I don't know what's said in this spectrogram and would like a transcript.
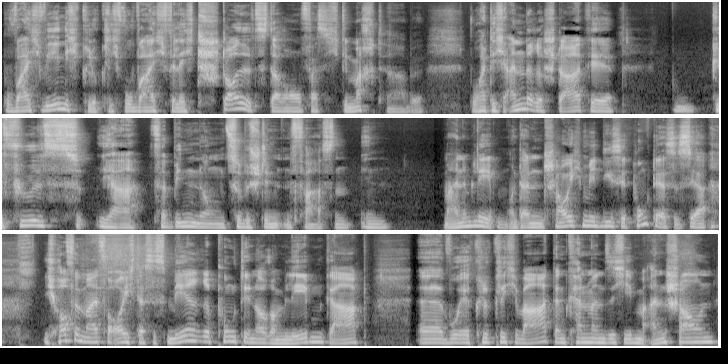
Wo war ich wenig glücklich? Wo war ich vielleicht stolz darauf, was ich gemacht habe? Wo hatte ich andere starke Gefühlsverbindungen ja, zu bestimmten Phasen in meinem Leben. Und dann schaue ich mir diese Punkte, es ist ja, ich hoffe mal für euch, dass es mehrere Punkte in eurem Leben gab, äh, wo ihr glücklich wart, dann kann man sich eben anschauen,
